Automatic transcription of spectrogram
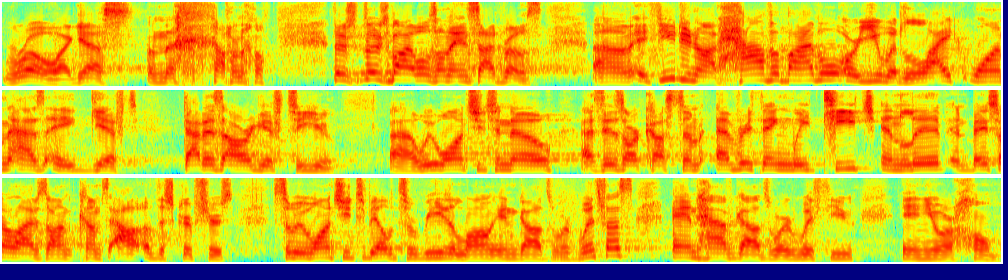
row, I guess. I don't know. There's, there's Bibles on the inside rows. Um, if you do not have a Bible or you would like one as a gift, that is our gift to you. Uh, we want you to know, as is our custom, everything we teach and live and base our lives on comes out of the scriptures. So we want you to be able to read along in God's word with us and have God's word with you in your home.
